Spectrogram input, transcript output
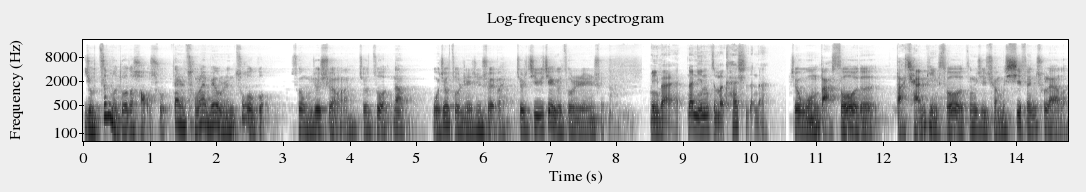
有这么多的好处，但是从来没有人做过，所以我们就选了就做，那我就做人参水吧，就是基于这个做的人参水。明白？那你们怎么开始的呢？就我们把所有的把产品所有的东西全部细分出来了，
